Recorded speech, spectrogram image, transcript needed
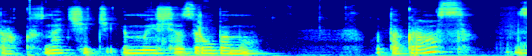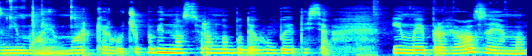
Так, значить, ми ще зробимо отак раз, знімаємо маркерочок, бо він у нас все одно буде губитися. І ми пров'язуємо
